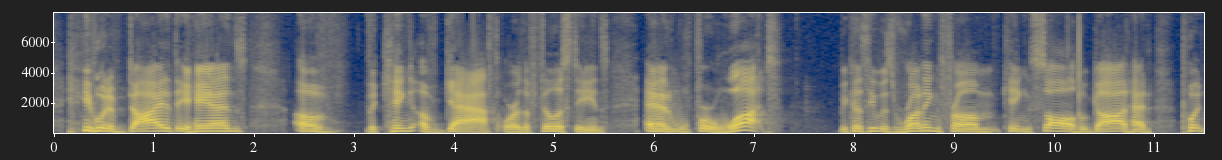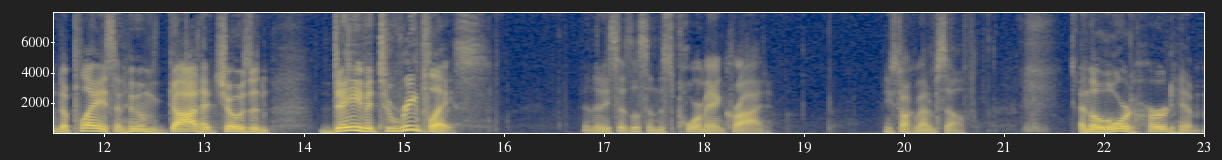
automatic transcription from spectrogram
he would have died at the hands of the king of Gath or the Philistines. And for what? Because he was running from King Saul, who God had put into place and whom God had chosen David to replace. And then he says, Listen, this poor man cried. He's talking about himself. And the Lord heard him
